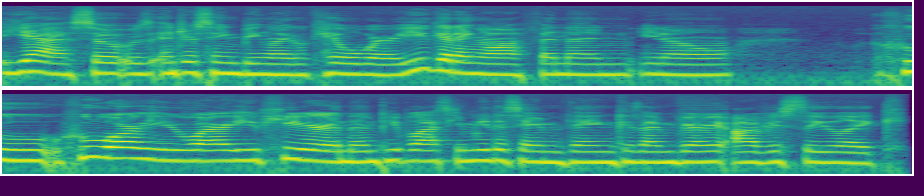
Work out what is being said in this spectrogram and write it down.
yeah so it was interesting being like okay well where are you getting off and then you know who who are you why are you here and then people asking me the same thing because i'm very obviously like i- i-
